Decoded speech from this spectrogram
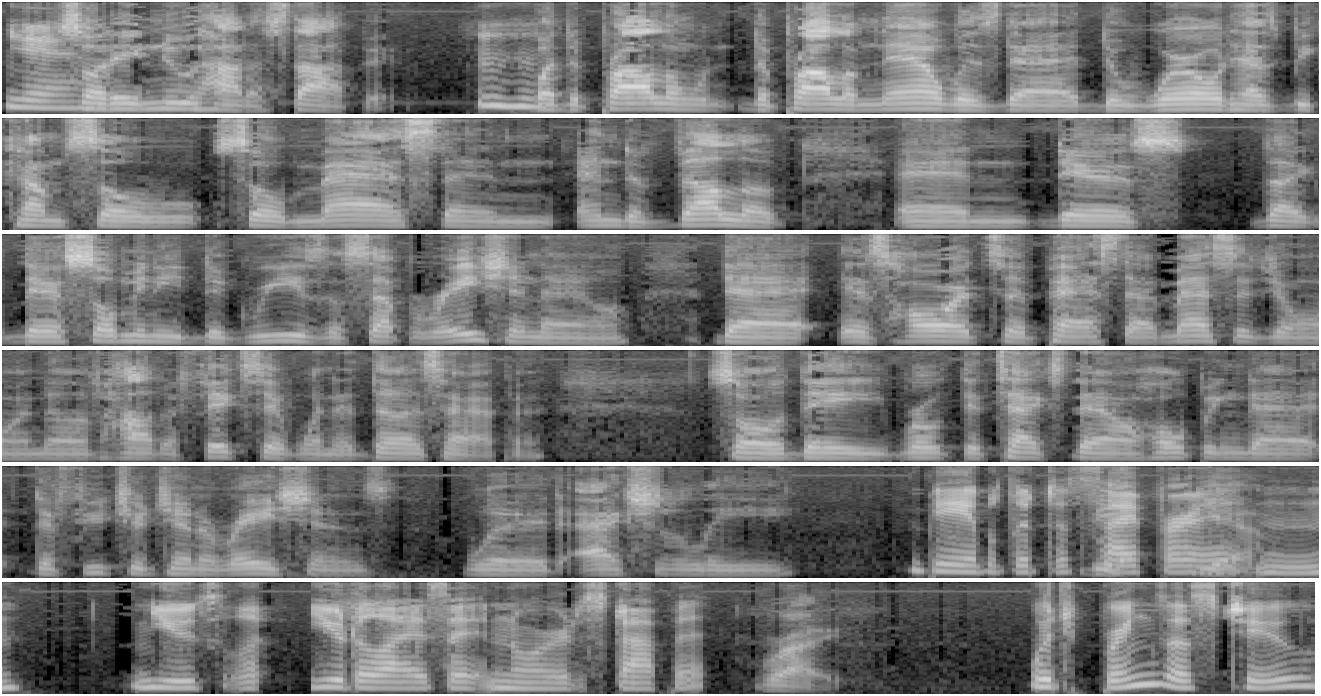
Yeah. So they knew how to stop it. But the problem, the problem now is that the world has become so so massed and and developed, and there's like there's so many degrees of separation now that it's hard to pass that message on of how to fix it when it does happen. So they wrote the text down, hoping that the future generations would actually Be able to decipher yeah. it and use utilize it in order to stop it. right. Which brings us to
